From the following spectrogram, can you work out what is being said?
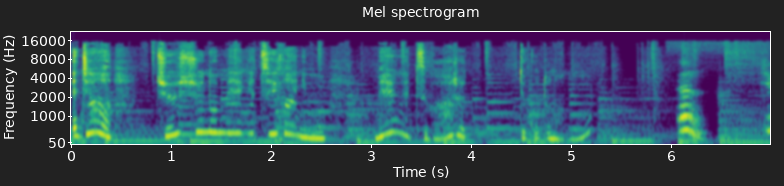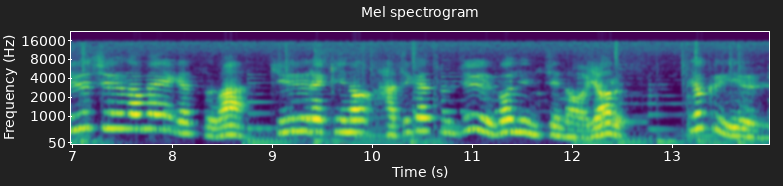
え、じゃあ中秋の名月以外にも名月があるってことなの？うん。中秋の名月は旧暦の8月15日の夜。よく言う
